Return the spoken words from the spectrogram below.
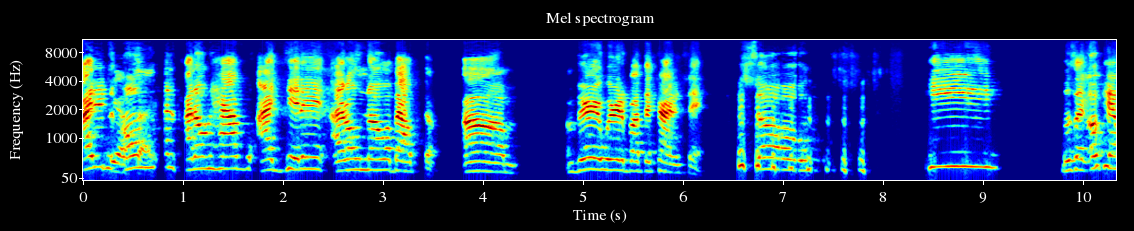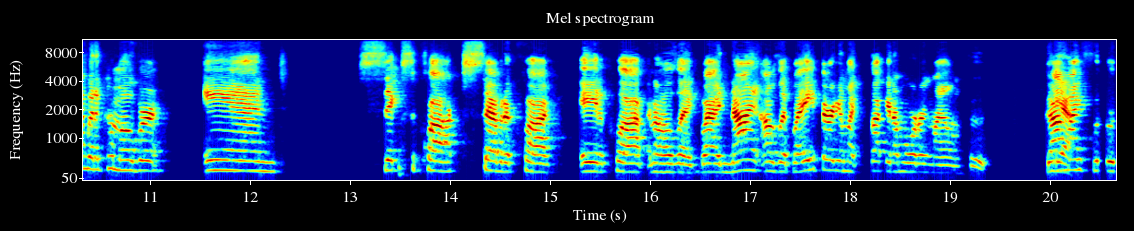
I didn't PSA. own one. I don't have. I didn't. I don't know about them. Um, I'm very weird about that kind of thing. So he was like, "Okay, I'm gonna come over," and six o'clock, seven o'clock, eight o'clock, and I was like, by nine, I was like, by eight thirty, I'm like, "Fuck it, I'm ordering my own food." Got Yeah. my food.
